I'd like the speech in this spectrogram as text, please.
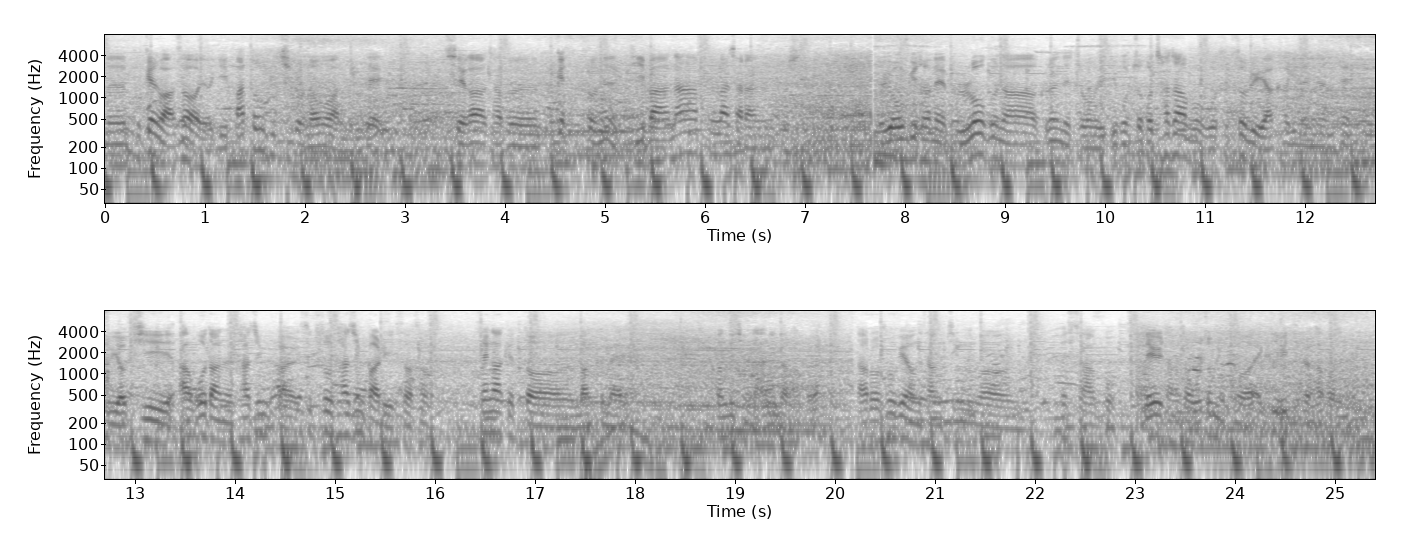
저는 푸켓 와서 여기 빠똥비치로 넘어왔는데 제가 잡은 푸켓 숙소는 디바나 플라자라는 곳입니다. 여기 오기 전에 블로그나 그런 데 좀 이곳저곳 찾아보고 숙소를 예약하긴 했는데 역시 아고다는 사진빨, 숙소 사진빨이 있어서 생각했던 만큼의 컨디션이 아니더라고요. 따로 소개 영상 찍는 건 패스하고 내일 당장 오전부터 액티비티를 하거든요.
